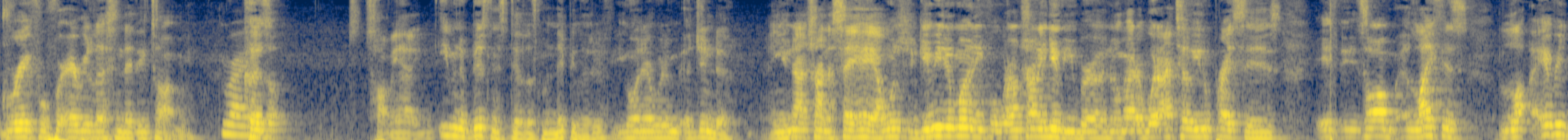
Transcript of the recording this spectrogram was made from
grateful for every lesson that they taught me. right Because uh, taught me how to, even a business deal is manipulative. You go in there with an agenda. And you're not trying to say, hey, I want you to give me the money for what I'm trying to give you, bro. No matter what I tell you the price is. It, it's all, life is, every,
